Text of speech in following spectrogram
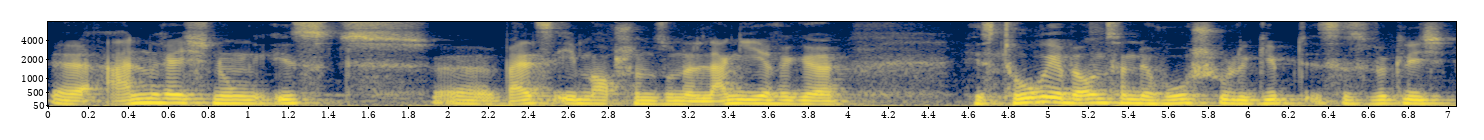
äh, Anrechnung ist, äh, weil es eben auch schon so eine langjährige Historie bei uns an der Hochschule gibt, ist es wirklich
